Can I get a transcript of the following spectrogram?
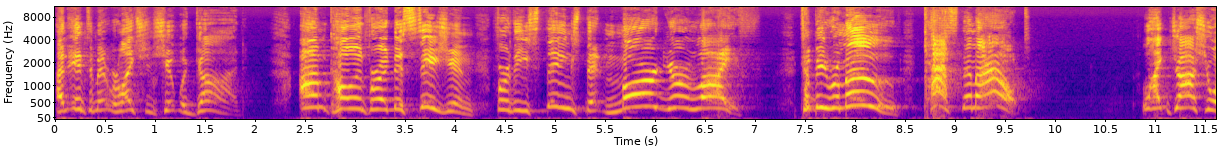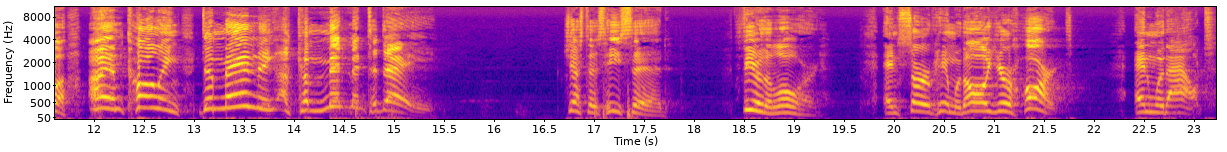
an intimate relationship with God. I'm calling for a decision for these things that marred your life to be removed. Cast them out. Like Joshua, I am calling, demanding a commitment today. Just as he said, fear the Lord and serve him with all your heart and without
